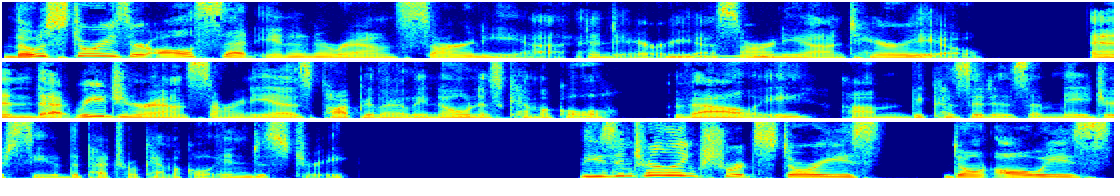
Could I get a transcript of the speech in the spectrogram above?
Those stories are all set in and around Sarnia and area, mm-hmm. Sarnia, Ontario. And that region around Sarnia is popularly known as Chemical Valley um, because it is a major seat of the petrochemical industry. These interlinked short stories don't always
